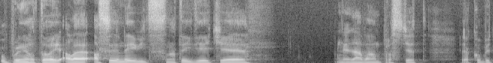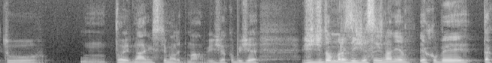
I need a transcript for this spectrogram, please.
úplně hotový. Ale asi nejvíc na té dietě nedávám prostě t- jakoby tu, mm, to jednání s těma lidma, víš, jakoby, že, že ti to mrzí, že jsi na ně jakoby, tak,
